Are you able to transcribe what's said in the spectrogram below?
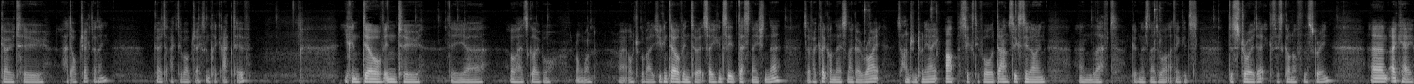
go to add object, I think. Go to active objects and click active. You can delve into the, uh, oh, that's global, wrong one. Right, alterable values. You can delve into it so you can see the destination there. So if I click on this and I go right, it's 128, up 64, down 69, and left, goodness knows what. I think it's destroyed it because it's gone off the screen. Um, okay,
